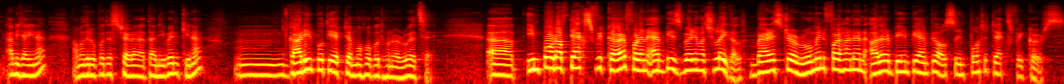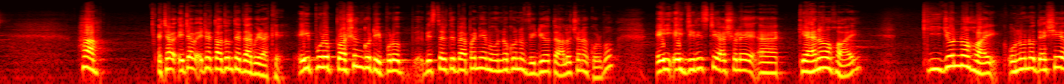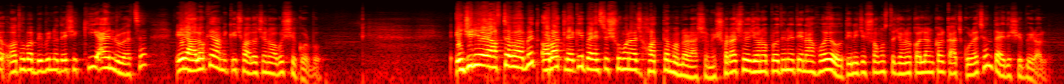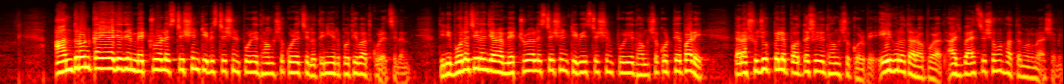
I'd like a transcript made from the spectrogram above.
আমি জানি না আমাদের উপদেষ্টারা তা নেবেন কিনা। উম, গাড়ির প্রতি একটা মোহবোধ ওনার রয়েছে। import of tax free car for an MP is very much legal. Barrister Rumin Farhan and other BNP MP also imported tax free cars. হ্যাঁ। এটা এটা এটা তদন্তের দাবি রাখে। এই পুরো প্রসঙ্গটি, পুরো বিস্তারিত ব্যাপার নিয়ে আমি অন্য কোনো ভিডিওতে আলোচনা করব। এই এই জিনিসটি আসলে কেন হয়? কী জন্য হয়? অন্য অন্য দেশে অথবা বিভিন্ন দেশে কী আইন রয়েছে? এই আলোকে আমি কিছু আলোচনা অবশ্যই করব। ইঞ্জিনিয়ার আফতাব আহমেদ অবাক লাগে ব্যারিস্টার সুমন আজ হত্যা মামলার আসামি। সরাসরি জনপ্রতিনিধি না হয়েও তিনি যে সমস্ত জনকল্যাণকর কাজ করেছেন তা এদেশে বিরল। আন্দোলনকারীরা যেদিন metro rail station TV station পুড়িয়ে ধ্বংস করেছিল, তিনি এর প্রতিবাদ করেছিলেন। তিনি বলেছিলেন, যারা metro rail station TV station পুড়িয়ে ধ্বংস করতে পারে, তারা সুযোগ পেলে পদ্মা সেতু ধ্বংস করবে। এই হলো তার অপরাধ। আজ ব্যারিস্টার সুমন হত্যা মামলার আসামি।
